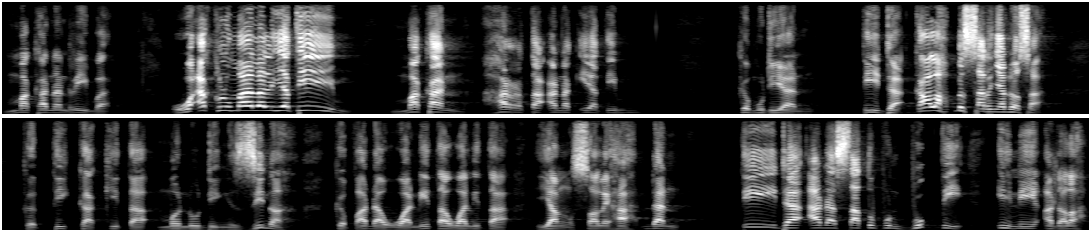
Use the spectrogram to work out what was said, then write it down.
makanan riba. Wa aklu malal yatim makan harta anak yatim. Kemudian tidak kalah besarnya dosa ketika kita menuding zina kepada wanita-wanita yang solehah dan tidak ada satupun bukti ini adalah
